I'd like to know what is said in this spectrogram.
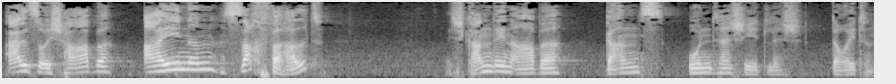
Also ich habe einen Sachverhalt, ich kann den aber ganz unterschiedlich deuten.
